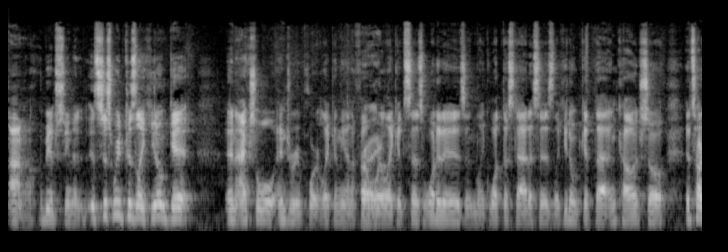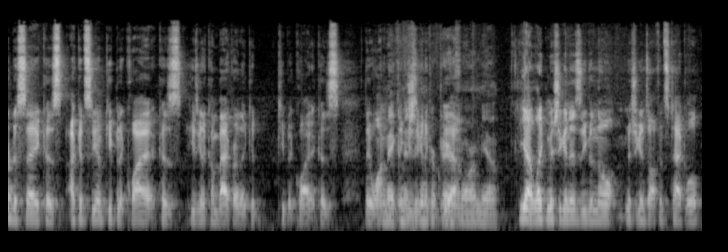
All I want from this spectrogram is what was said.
I don't know. It'd be interesting. It's just weird because like you don't get an actual injury report like in the NFL Right. where like it says what it is and like what the status is. Like you don't get that in college, so it's hard to say because I could see him keeping it quiet because he's gonna come back, or they could keep it quiet because they want him Make to think Michigan he's gonna prepare yeah. for him. Yeah. Yeah, like Michigan is, even though Michigan's offensive tackle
